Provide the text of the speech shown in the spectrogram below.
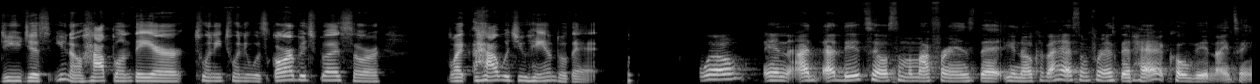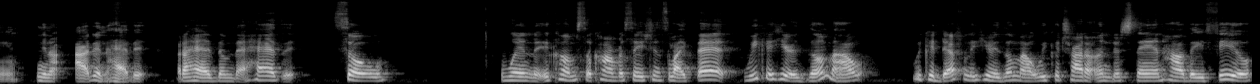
do you just, you know, hop on there 2020 was garbage bus or like how would you handle that? Well, and I, I did tell some of my friends that, you know, because I had some friends that had COVID 19. You know, I didn't have it, but I had them that has it. So when it comes to conversations like that, we could hear them out. We could definitely hear them out. We could try to understand how they feel.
